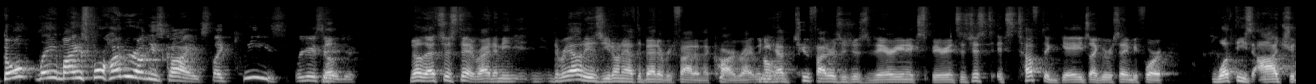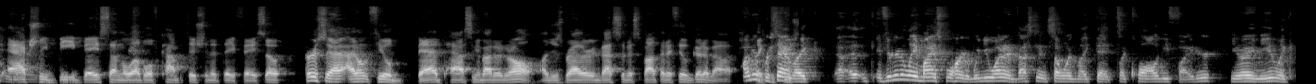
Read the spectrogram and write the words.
don't lay minus four hundred on these guys. Like, please. We're gonna say nope. AJ. No, that's just it, right? I mean, the reality is you don't have to bet every fight on the card, right? When no. you have two fighters who's just very inexperienced, it's just it's tough to gauge. Like we were saying before, what these odds should actually be based on the level of competition that they face. So personally, I, I don't feel bad passing about it at all. I'll just rather invest in a spot that I feel good about. Hundred percent. Like, uh, if you're going to lay minus four hundred, when you want to invest in someone like that, it's a quality fighter. You know what I mean? Like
